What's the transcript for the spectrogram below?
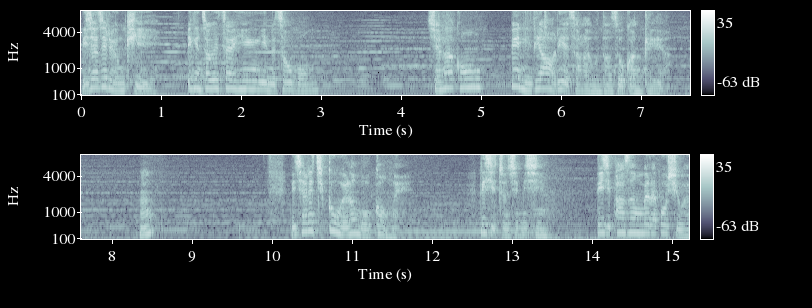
而且这龙气已经走去再兴因的祖墓，谁哪讲八年了后你会走来阮兜做关客啊？嗯？而且你一句话拢无讲的，你是存什么心？你是拍算要来报仇的？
